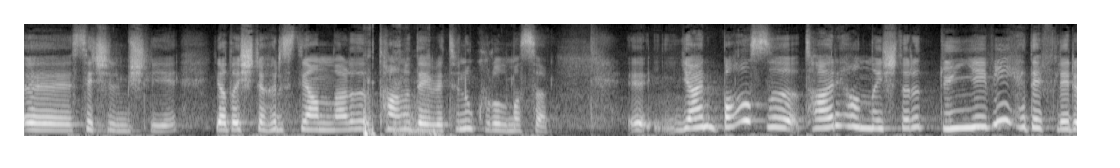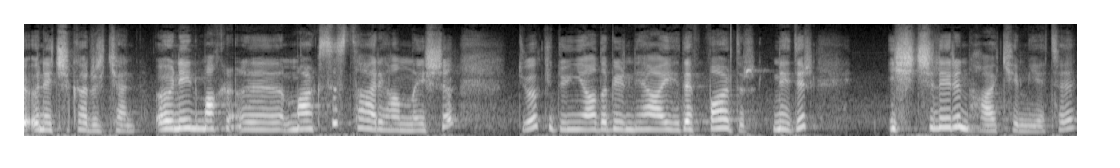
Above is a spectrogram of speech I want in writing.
e, seçilmişliği ya da işte Hristiyanlarda Tanrı devletinin kurulması. E, yani bazı tarih anlayışları dünyevi hedefleri öne çıkarırken örneğin e, Marksist tarih anlayışı diyor ki dünyada bir nihai hedef vardır. Nedir? İşçilerin hakimiyeti,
